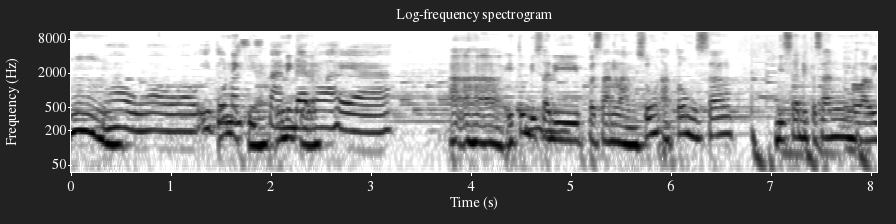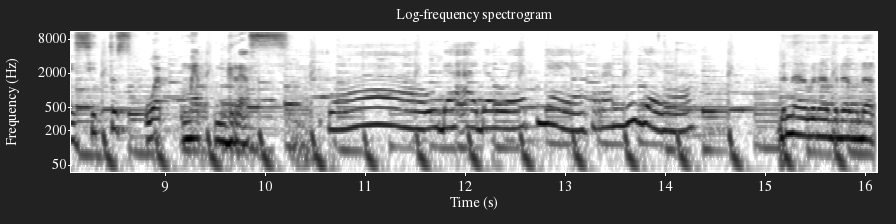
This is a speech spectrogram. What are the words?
hmm. Wow wow wow. Itu Unik masih ya, unik standar ya. lah ya. Ah, ah, ah. itu bisa dipesan langsung atau misal bisa dipesan melalui situs web Medgrass. Wow udah ada webnya ya. Keren juga ya. Bener bener bener bener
